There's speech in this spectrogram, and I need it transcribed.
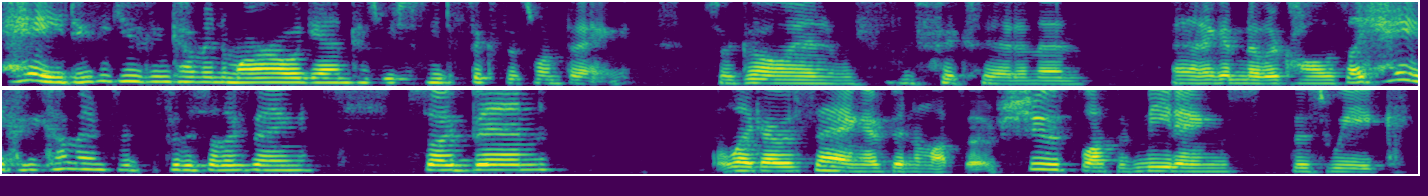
hey, do you think you can come in tomorrow again? Because we just need to fix this one thing. So I go in and we, we fix it and then and then I get another call. It's like, hey, could you come in for, for this other thing? So I've been, like I was saying, I've been in lots of shoots, lots of meetings this week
